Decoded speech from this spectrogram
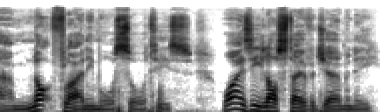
um, not fly any more sorties? Why is he lost over Germany?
